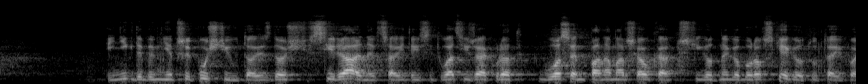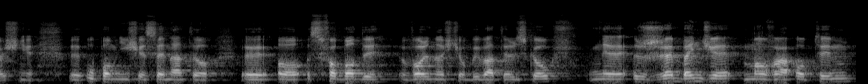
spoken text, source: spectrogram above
i nigdy bym nie przypuścił, to jest dość surrealne w całej tej sytuacji, że akurat głosem pana marszałka czcigodnego Borowskiego tutaj właśnie e, upomni się Senat o, e, o swobody, wolność obywatelską, e, że będzie mowa o tym,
